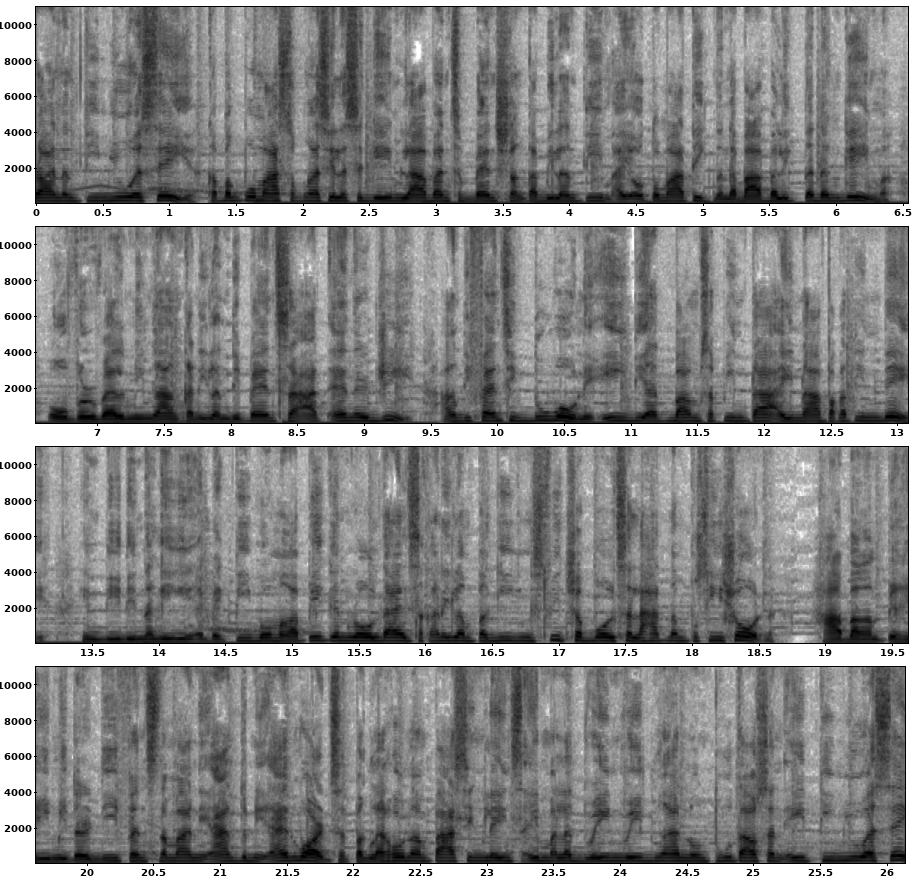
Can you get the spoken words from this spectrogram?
run ng Team USA. Kapag pumasok nga sila sa game laban sa bench ng kabilang team ay automatic na nababaliktad ang game. Overwhelming nga ang kanilang depensa at energy. Ang defensive duo ni AD at Bam sa pinta ay napakatindi. Hindi din nagiging epektibo mga pick and roll dahil sa kanilang pagiging switchable sa lahat ng posisyon. Habang ang perimeter defense naman ni Anthony Edwards at paglaro ng passing lanes ay mala Dwayne Wade nga noong 2008 Team USA.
